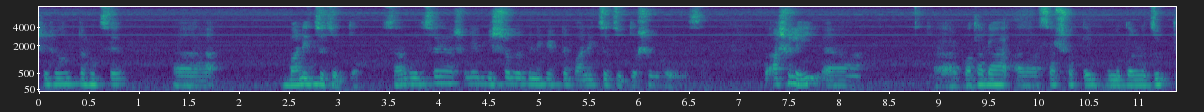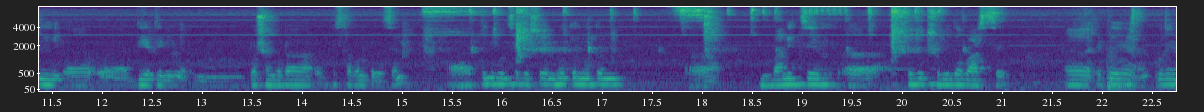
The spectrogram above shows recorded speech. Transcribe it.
সেই সুযোগটা হচ্ছে বাণিজ্য যুদ্ধ। স্যার বলছে, আসলে বিশ্বব্যাপী নাকি একটা বাণিজ্য যুদ্ধ শুরু হয়ে গেছে। তো আসলেই কথাটা স্যার সত্যি বিভিন্ন ধরনের যুক্তি দিয়ে তিনি প্রসঙ্গটা উপস্থাপন করেছেন। তিনি বলছেন দেশে নতুন নতুন বাণিজ্যের সুযোগ সুবিধা বাড়ছে। এতে করে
